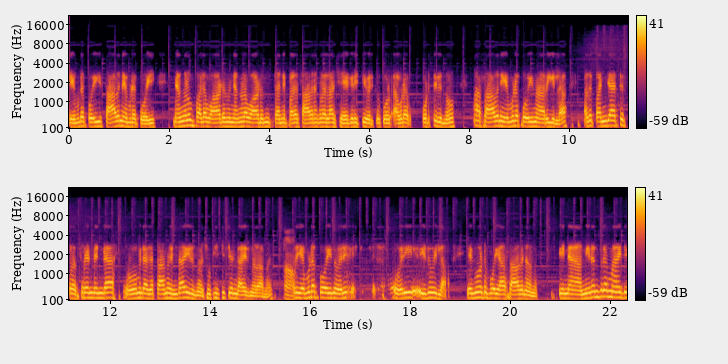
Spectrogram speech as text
എവിടെ പോയി സാധനം എവിടെ പോയി ഞങ്ങളും പല വാർഡിൽ നിന്ന് ഞങ്ങളെ വാർഡിൽ നിന്ന് തന്നെ പല സാധനങ്ങളെല്ലാം ശേഖരിച്ച് ഇവർക്ക് അവിടെ കൊടുത്തിരുന്നു. ആ സാധനം എവിടെ പോയി എന്ന് അറിയില്ല. അത് പഞ്ചായത്ത് പ്രസിഡന്റിന്റെ റൂമിന്റെ അകത്താണ് ഉണ്ടായിരുന്നത് സൂക്ഷിച്ചിട്ടുണ്ടായിരുന്നതാണ്. അത് എവിടെ പോയിന്ന് ഒരു ഒരു ഇതുമില്ല എങ്ങോട്ട് പോയി ആ സാധനം പിന്നെ നിരന്തരമായിട്ട്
